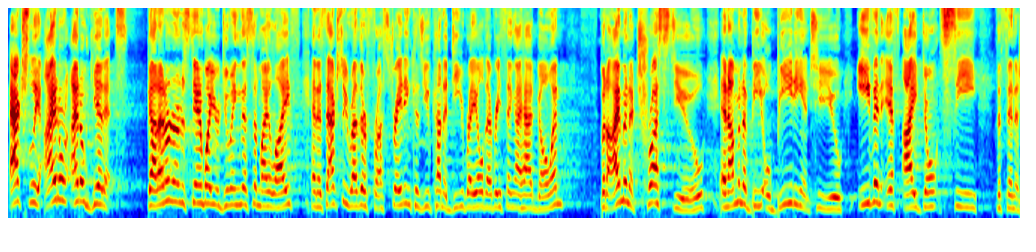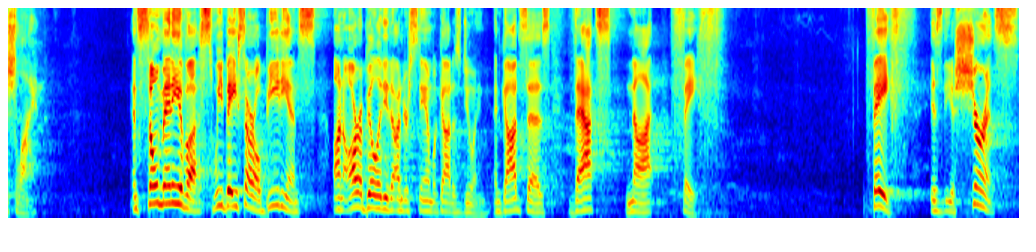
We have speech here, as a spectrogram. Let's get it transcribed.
Actually, I don't, I don't get it. God, I don't understand why you're doing this in my life. And it's actually rather frustrating because you've kind of derailed everything I had going. But I'm going to trust you and I'm going to be obedient to you, even if I don't see the finish line. And so many of us, we base our obedience on our ability to understand what God is doing. And God says, that's not faith. Faith is the assurance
